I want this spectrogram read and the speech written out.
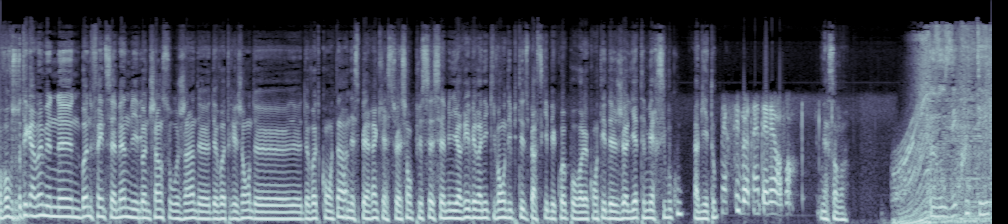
On va vous souhaiter quand même une, bonne fin de semaine et bonne chance aux gens de, votre région, de, votre comté, en espérant que la situation puisse s'améliorer. Véronique Yvon, députée du Parti québécois pour le comté de Joliette, merci beaucoup. À bientôt. Merci de votre intérêt. Au revoir. Merci, au revoir. Vous écoutez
